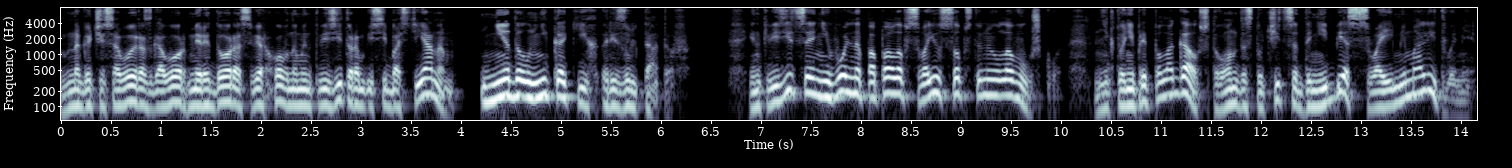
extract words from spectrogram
Многочасовой разговор Меридора с Верховным Инквизитором и Себастьяном не дал никаких результатов. Инквизиция невольно попала в свою собственную ловушку. Никто не предполагал, что он достучится до небес своими молитвами.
